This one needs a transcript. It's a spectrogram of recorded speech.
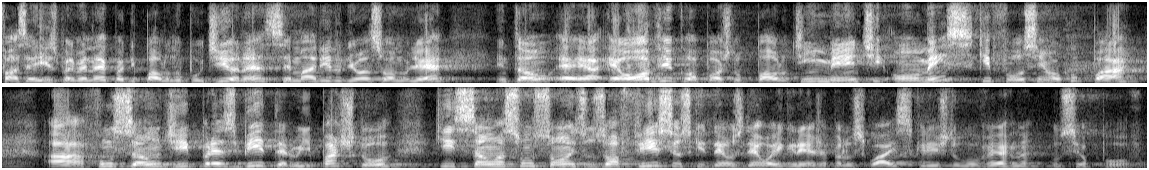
fazer isso, pelo menos na época de Paulo não podia, né? Ser marido de uma só mulher. Então, é, é óbvio que o apóstolo Paulo tinha em mente homens que fossem ocupar a função de presbítero e pastor, que são as funções, os ofícios que Deus deu à igreja pelos quais Cristo governa o seu povo.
